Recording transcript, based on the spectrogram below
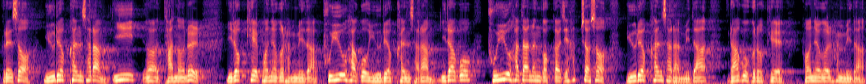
그래서 유력한 사람 이 어, 단어를 이렇게 번역을 합니다. 부유하고 유력한 사람이라고 부유하다는 것까지 합쳐서 유력한 사람 이다 라고 그렇게 번역을 합니다.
